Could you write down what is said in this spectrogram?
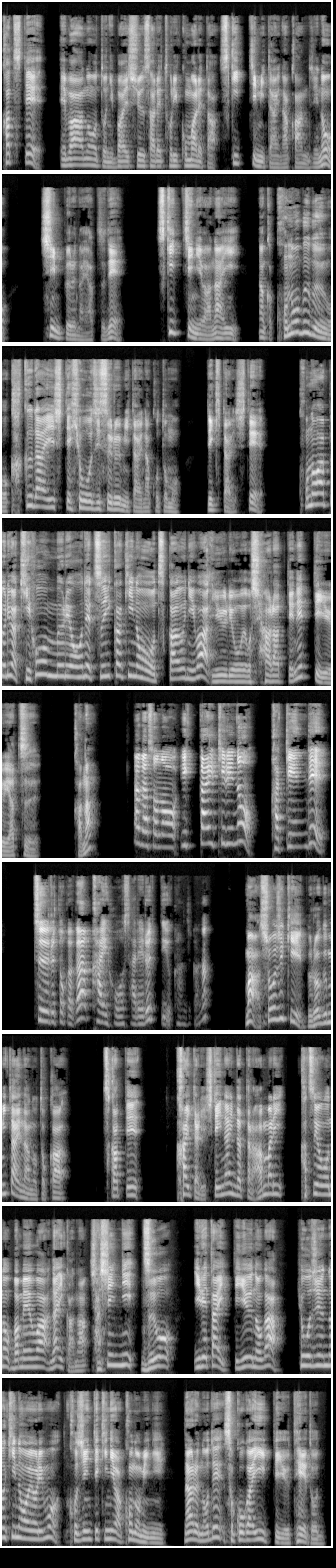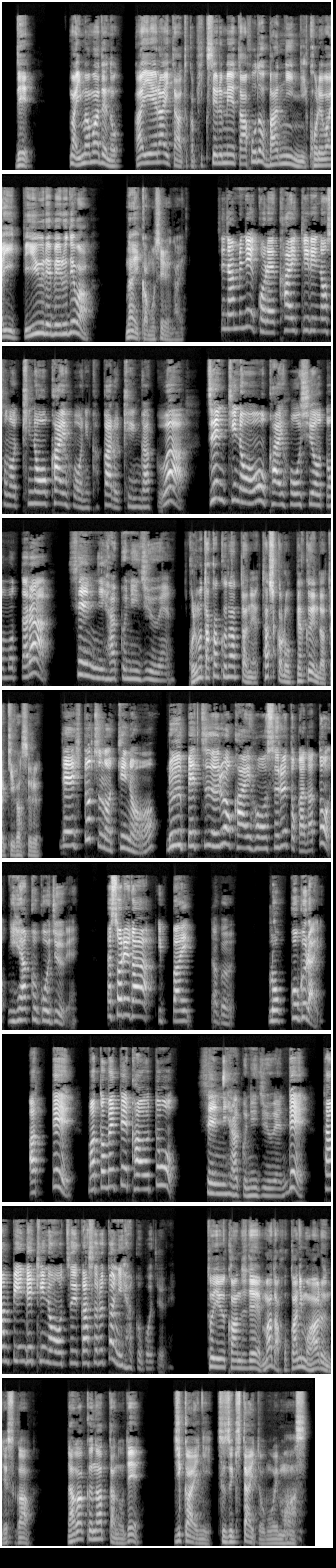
かつてエバーノートに買収され取り込まれたスキッチみたいな感じのシンプルなやつで、スキッチにはないなんかこの部分を拡大して表示するみたいなこともできたりして、このアプリは基本無料で追加機能を使うには有料を支払ってねっていうやつかなただその一回きりの課金でツールとかが開放されるっていう感じかな。まあ正直ブログみたいなのとか使って書いたりしていないんだったらあんまり活用の場面はないかな。写真に図を入れたいっていうのが標準の機能よりも個人的には好みになるのでそこがいいっていう程度で、まあ今までの IA ライターとかピクセルメーターほど万人にこれはいいっていうレベルではないかもしれない。ちなみにこれ買い切りのその機能開放にかかる金額は全機能を開放しようと思ったら1220円。これも高くなったね。確か600円だった気がする。で、一つの機能、ルーペツールを開放するとかだと250円。それがいっぱい多分6個ぐらいあって、まとめて買うと1220円で、単品で機能を追加すると250円。という感じで、まだ他にもあるんですが、長くなったので、次回に続きたいと思います。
